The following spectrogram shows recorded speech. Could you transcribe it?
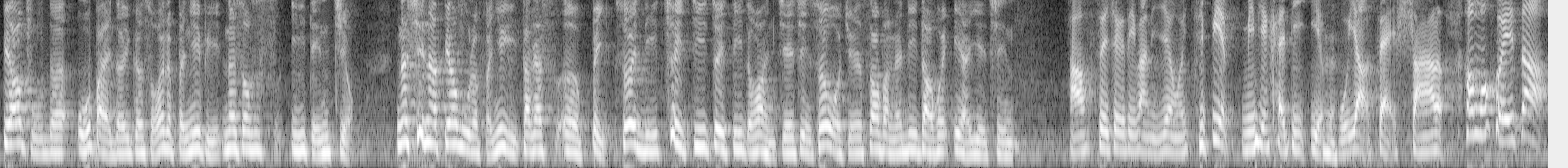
标普的五百的一个所谓的本益比那时候是十一点九，那现在标普的本益比大概十二倍，所以离最低最低的话很接近，所以我觉得杀盘的力道会越来越轻。好，所以这个地方你认为，即便明天开低，也不要再杀了。好，我们回到。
